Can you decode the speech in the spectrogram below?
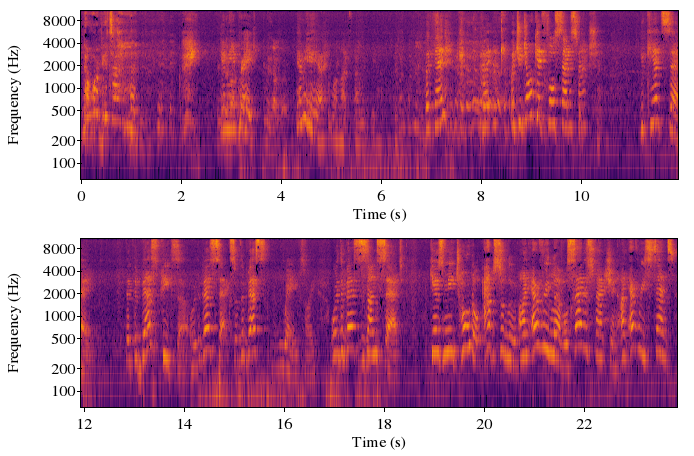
no more pizza. Give me a break. Give me that. I mean, yeah, well, not, I wouldn't be that. But then, but, but you don't get full satisfaction. You can't say that the best pizza or the best sex or the best wave, sorry, or the best sunset gives me total, absolute, on every level, satisfaction, on every sense,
